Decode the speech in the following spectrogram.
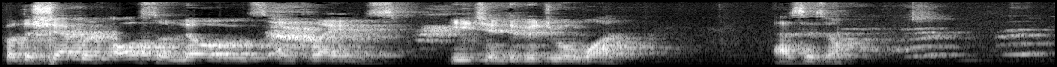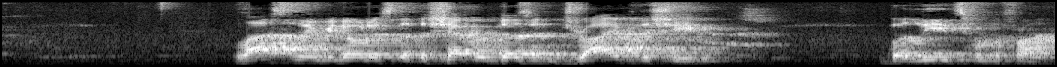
But the shepherd also knows and claims each individual one as his own. Lastly, we notice that the shepherd doesn't drive the sheep, but leads from the front.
